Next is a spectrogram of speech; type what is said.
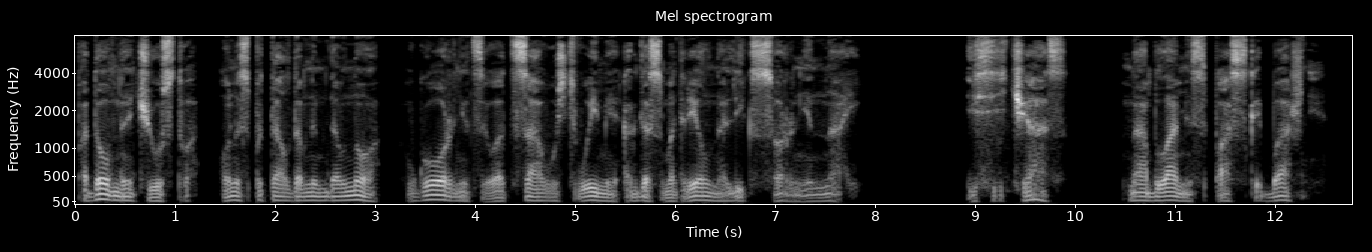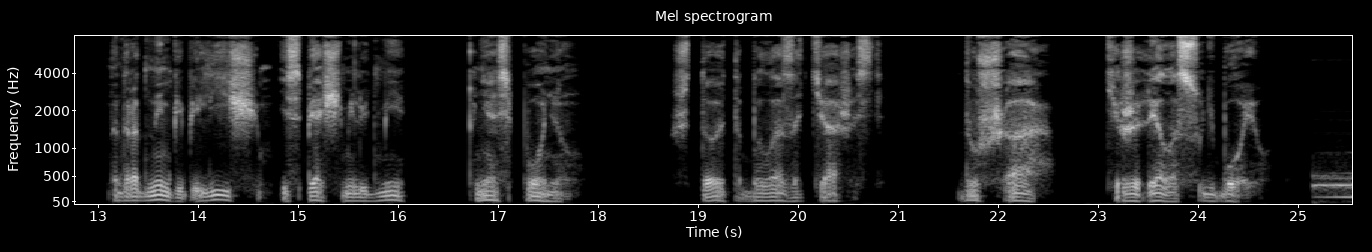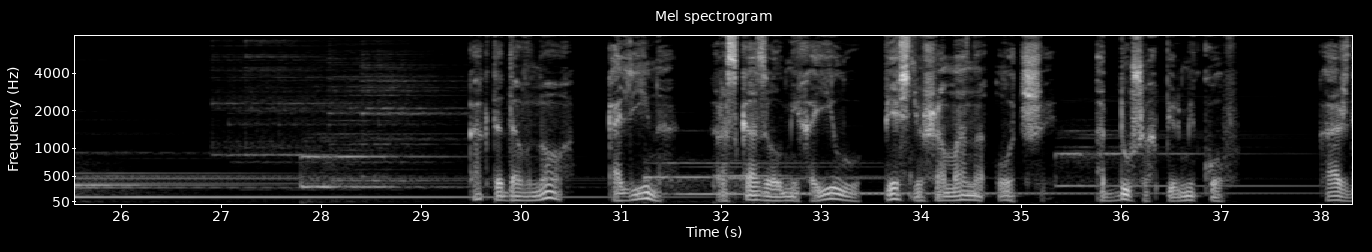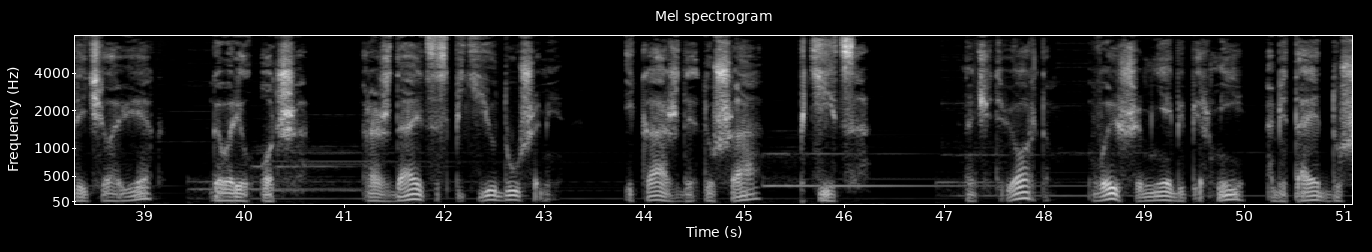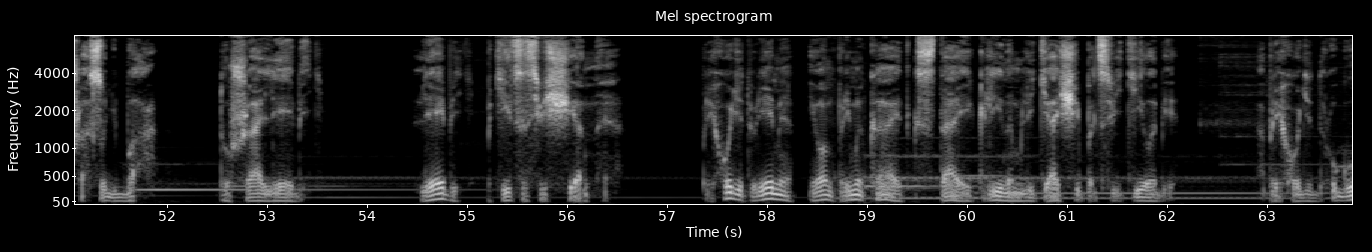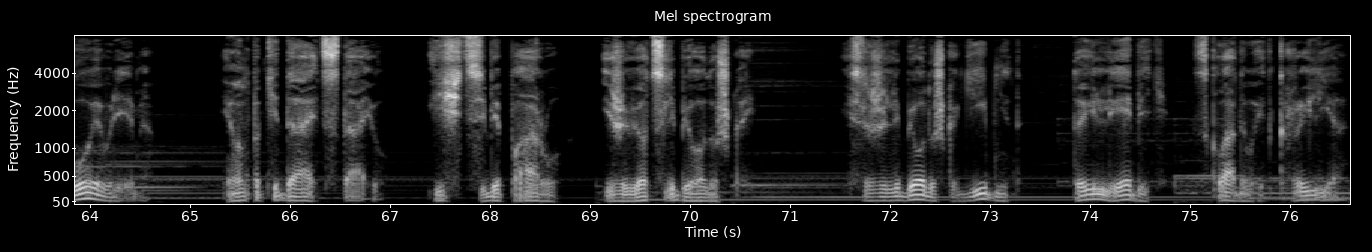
Подобное чувство он испытал давным-давно в горнице у отца в Усть-Выме, когда смотрел на лик Сорнинай. И сейчас на обламе Спасской башни, над родным пепелищем и спящими людьми, князь понял, что это была за тяжесть. Душа тяжелела судьбою. Как-то давно Калина рассказывал Михаилу песню шамана Отши о душах пермяков – Каждый человек, говорил Отша, рождается с пятью душами, и каждая душа — птица. На четвертом, высшем небе Перми обитает душа-судьба, душа-лебедь. Лебедь — птица священная. Приходит время, и он примыкает к стае клином летящей под светилами. А приходит другое время, и он покидает стаю, ищет себе пару и живет с лебедушкой. Если же лебедушка гибнет, то и лебедь складывает крылья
